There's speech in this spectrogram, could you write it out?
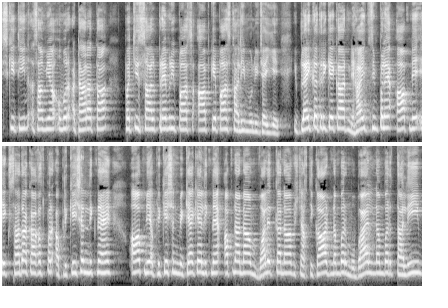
इसकी तीन असामियाँ, उम्र अठारह था, पच्चीस साल प्राइमरी पास आपके पास तालीम होनी चाहिए। अप्लाई का तरीक़ेकार, नहायत सिंपल है, आपने एक सादा कागज़ पर अप्लीकेशन लिखना है आपने अप्लीकेशन में क्या क्या लिखना है? अपना नाम, वालिद का नाम, शनाख्ती कार्ड नंबर, मोबाइल नंबर, तालीम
